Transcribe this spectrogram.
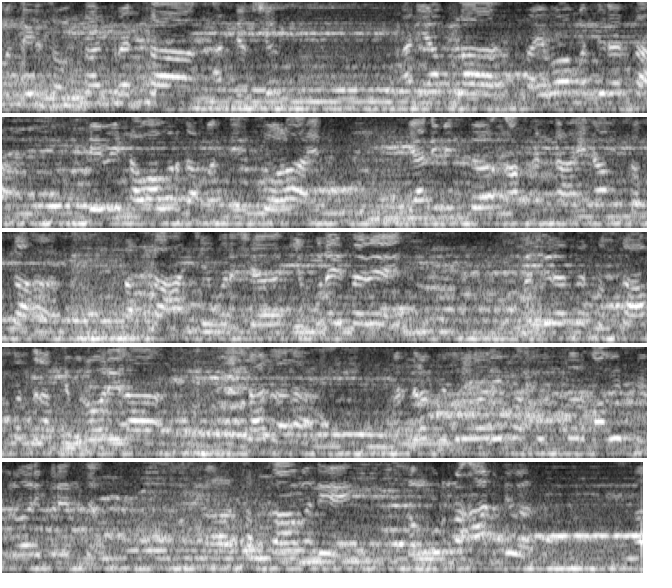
मंदिर संस्था ट्रकचा ट्रस्टचा अध्यक्ष आणि आपला साईबाबा मंदिराचा तेविसावा वर्धापन दिन सोहळा आहे. त्यानिमित्त अखंड हरिनाम सप्ताह सप्ताहाचे वर्ष एकोणीसावे आहे. मंदिराचा सप्ताह पंधरा फेब्रुवारीला स्टार्ट झाला. पंधरा फेब्रुवारीपासून तर बावीस फेब्रुवारीपर्यंत सप्ताहामध्ये संपूर्ण आठ दिवस अ,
